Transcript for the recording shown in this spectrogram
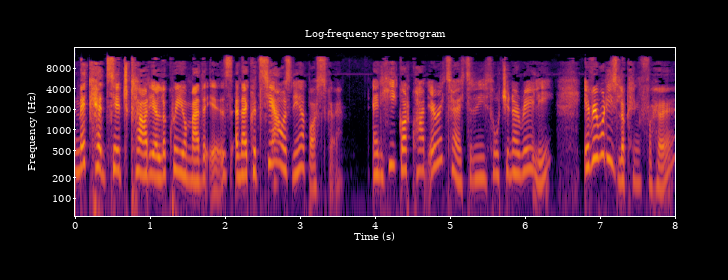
Mick had said to Claudia, look where your mother is. And they could see I was near Bosco. And he got quite irritated and he thought, you know, really, everybody's looking for her.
